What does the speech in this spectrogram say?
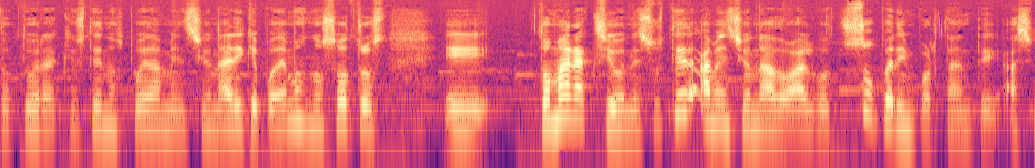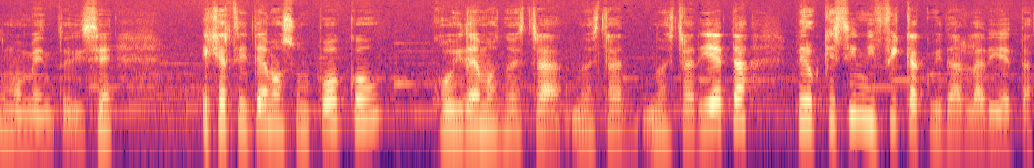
doctora, que usted nos pueda mencionar y que podemos nosotros eh, tomar acciones? Usted ha mencionado algo súper importante hace un momento. Dice, ejercitemos un poco, cuidemos nuestra, nuestra, nuestra dieta, pero ¿qué significa cuidar la dieta?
